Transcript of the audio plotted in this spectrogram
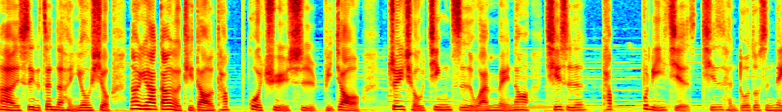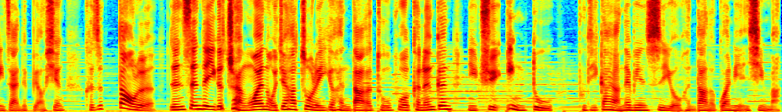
那是一个真的很优秀。那因为他刚刚有提到，他过去是比较追求精致完美，那其实他不理解，其实很多都是内在的表现。可是到了人生的一个转弯，我觉得他做了一个很大的突破，可能跟你去印度。菩提伽亚那边是有很大的关联性嘛？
